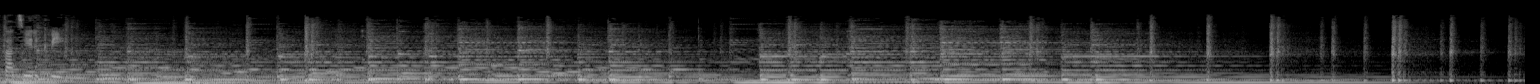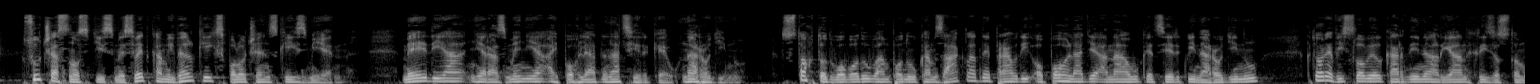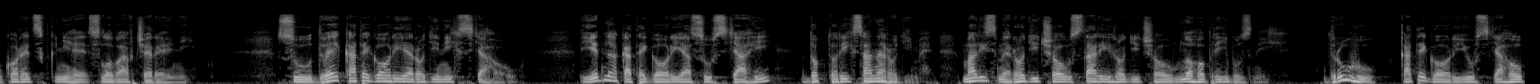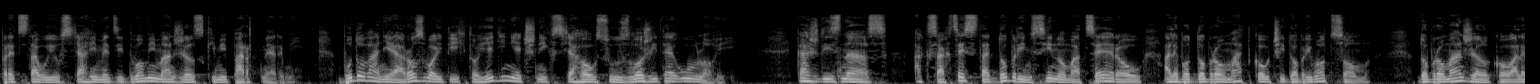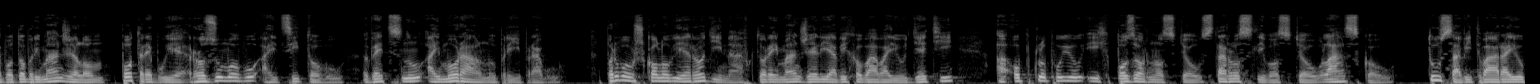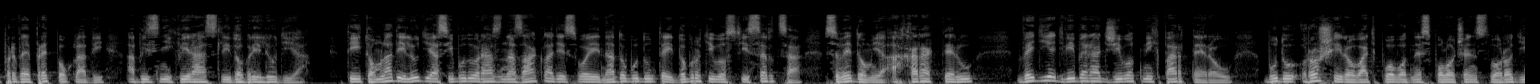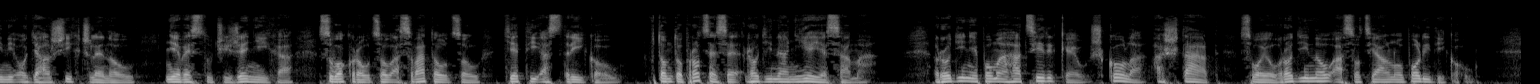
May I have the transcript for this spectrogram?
života cirkvi. V súčasnosti sme svedkami veľkých spoločenských zmien. Média neraz menia aj pohľad na církev, na rodinu. Z tohto dôvodu vám ponúkam základné pravdy o pohľade a náuke cirkvi na rodinu, ktoré vyslovil kardinál Jan Chryzostom Korec v knihe Slova v Čeréni. Sú dve kategórie rodinných vzťahov. Jedna kategória sú vzťahy, do ktorých sa narodíme. Mali sme rodičov, starých rodičov, mnoho príbuzných. Druhú Kategóriu vzťahov predstavujú vzťahy medzi dvomi manželskými partnermi. Budovanie a rozvoj týchto jedinečných vzťahov sú zložité úlohy. Každý z nás, ak sa chce stať dobrým synom a dcérou, alebo dobrou matkou či dobrým otcom, dobrou manželkou alebo dobrým manželom, potrebuje rozumovú aj citovú, vecnú aj morálnu prípravu. Prvou školou je rodina, v ktorej manželia vychovávajú deti a obklopujú ich pozornosťou, starostlivosťou, láskou. Tu sa vytvárajú prvé predpoklady, aby z nich vyrástli dobrí ľudia. Títo mladí ľudia si budú raz na základe svojej nadobudnutej dobrotivosti srdca, svedomia a charakteru vedieť vyberať životných partnerov, budú rozširovať pôvodné spoločenstvo rodiny o ďalších členov, nevestu či ženícha, svokrovcov a svatovcov, tety a stríkov. V tomto procese rodina nie je sama. Rodine pomáha cirkev, škola a štát svojou rodinou a sociálnou politikou.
